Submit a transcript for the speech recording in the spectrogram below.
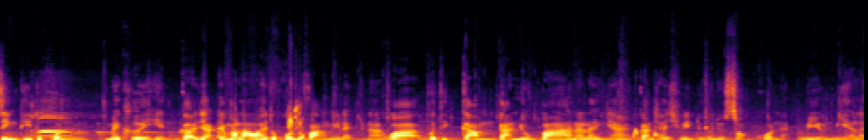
สิ่งที่ทุกคนไม่เคยเห็น ก็อยากจะมาเล่าให้ทุกคนฟังนี่แหละนะว่าพฤติกรรมการอยู่บ้านอะไรเงี้ยการใช้ชีวิตอยู่กันอยู่สองคนน่ะบีมันมีอะไร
